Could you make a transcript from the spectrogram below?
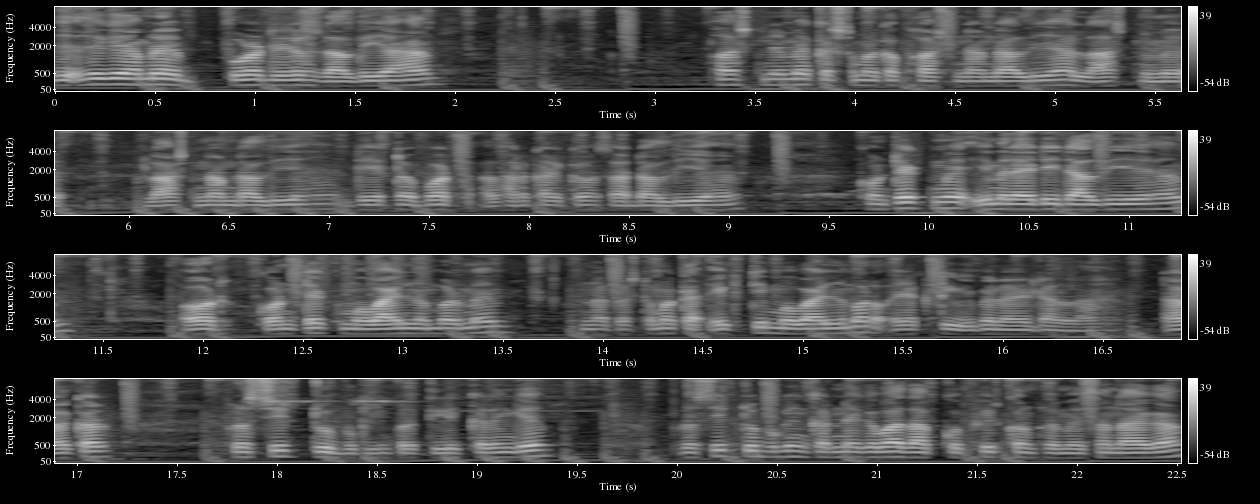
जैसे कि हमने पूरा डिटेल्स डाल दिया है। फ़र्स्ट नेम में कस्टमर का फ़र्स्ट नाम डाल दिया है लास्ट में लास्ट नाम डाल दिए हैं date of birth Aadhaar card के अनुसार डाल दिए हैं। कॉन्टैक्ट में ईमेल आईडी डाल दिए हैं और कॉन्टैक्ट मोबाइल नंबर में अपना कस्टमर का एक्टिव मोबाइल नंबर और एक्टिव ईमेल आईडी डालना है। डालकर प्रोसीड टू बुकिंग पर क्लिक करेंगे। प्रोसीड टू बुकिंग करने के बाद आपको फिर कन्फर्मेशन आएगा।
